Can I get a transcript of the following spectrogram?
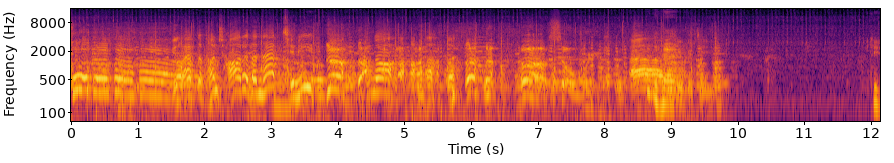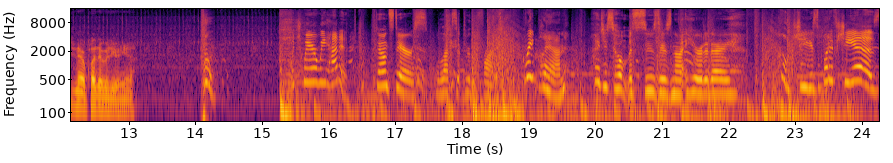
You'll have to punch harder than that, Timmy. No. oh, so weak. Ah, puberty. Teacher never played that video, yeah. Downstairs. We'll exit through the front. Great plan. I just hope Miss Susie's not here today. Oh jeez, what if she is?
